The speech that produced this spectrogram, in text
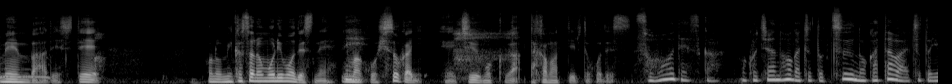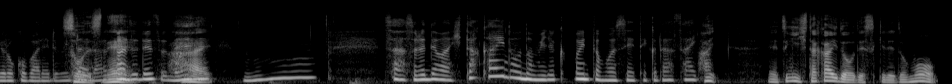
メンバーでして。この三笠の森もですね今こう密かに、えー、注目が高まっているところです。そうですか。こちらの方がちょっと2の方はちょっと喜ばれるみたいな感じですね、ねはい、うん。さあそれでは日田街道の魅力ポイントも教えてください。はい、えー、次日田街道ですけれども、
